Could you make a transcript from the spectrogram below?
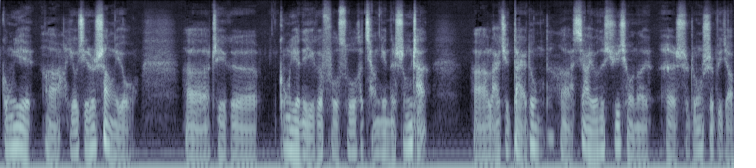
工业啊，尤其是上游，呃，这个工业的一个复苏和强劲的生产啊来去带动的啊。下游的需求呢，呃，始终是比较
